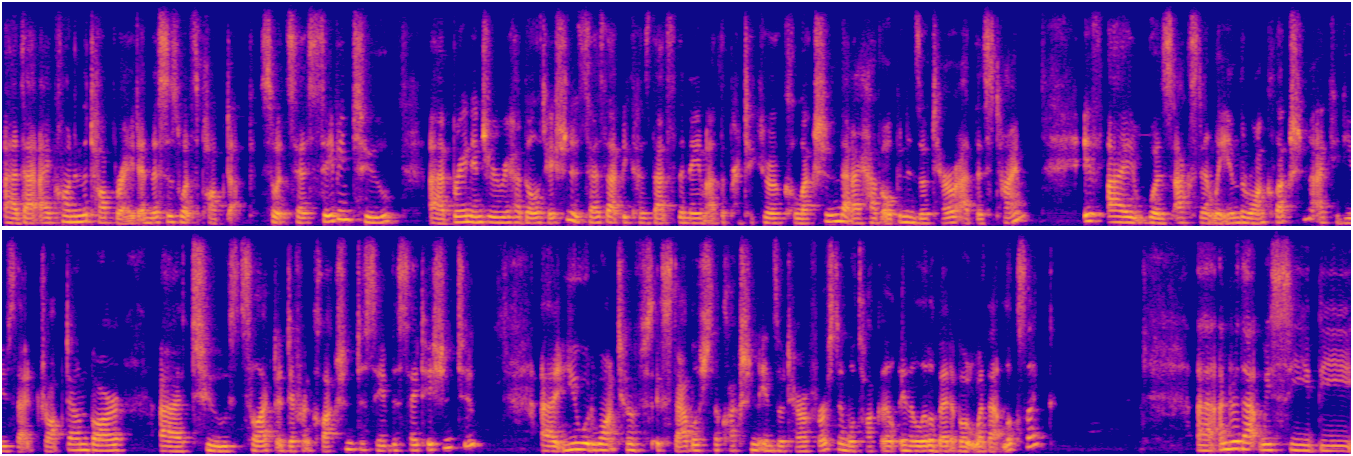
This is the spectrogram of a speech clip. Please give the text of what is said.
uh, that icon in the top right, and this is what's popped up. So it says saving to uh, brain injury rehabilitation. It says that because that's the name of the particular collection that I have open in Zotero at this time. If I was accidentally in the wrong collection, I could use that drop down bar uh, to select a different collection to save the citation to. Uh, you would want to have established the collection in Zotero first, and we'll talk in a little bit about what that looks like. Uh, under that, we see the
